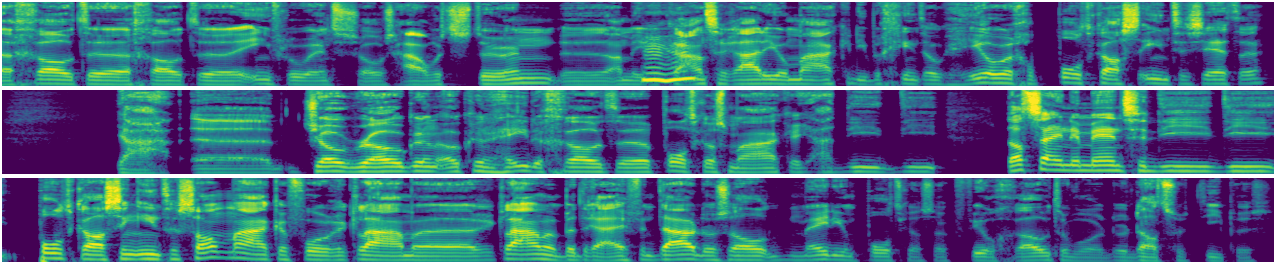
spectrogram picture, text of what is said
Eh, grote, grote influencers zoals Howard Stern, de Amerikaanse radiomaker, die begint ook heel erg op podcast in te zetten. Ja, eh, Joe Rogan, ook een hele grote podcastmaker. Ja, die, die, dat zijn de mensen die, die podcasting interessant maken voor reclame, reclamebedrijven. En daardoor zal het medium podcast ook veel groter worden door dat soort types.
